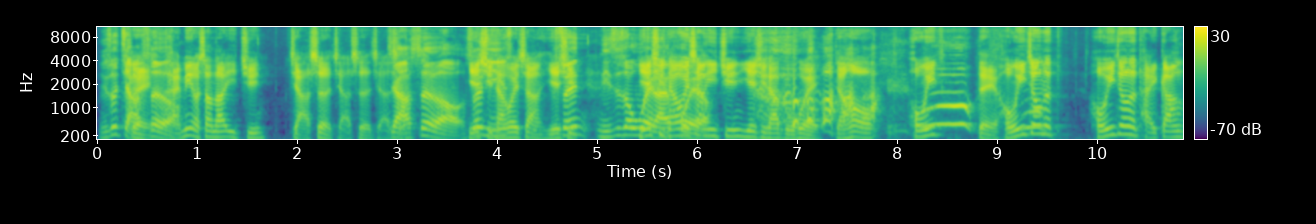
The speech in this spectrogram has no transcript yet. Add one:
你说假设、哦、还没有上到一军？假设，假设，假设，假设哦，也许他会上，也许你是说也许他会上一军，也许他不会。然后红一对红一中的红一中的台钢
